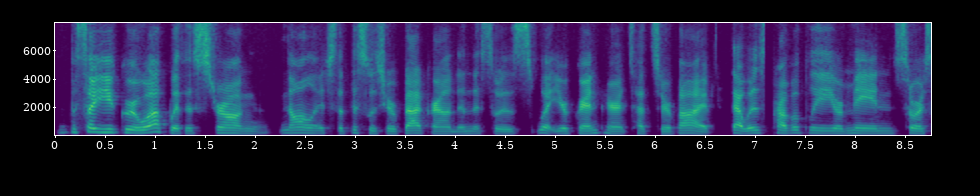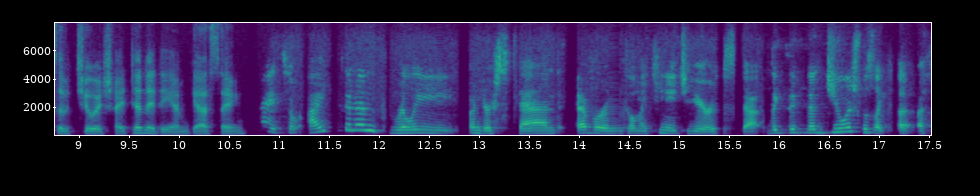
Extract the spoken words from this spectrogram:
But so you grew up with a strong knowledge that this was your background and this was what your grandparents had survived. That was probably your main source of Jewish identity, I'm guessing. Right. So I didn't really understand ever until my teenage years that like the, the Jewish was like a, a,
